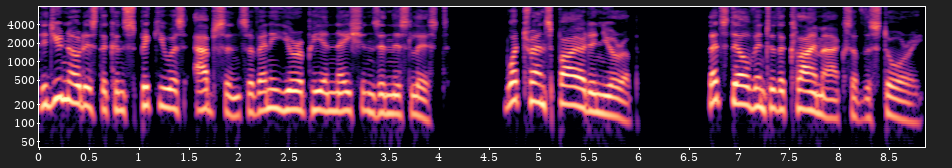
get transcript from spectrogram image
Did you notice the conspicuous absence of any European nations in this list? What transpired in Europe? Let's delve into the climax of the story.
